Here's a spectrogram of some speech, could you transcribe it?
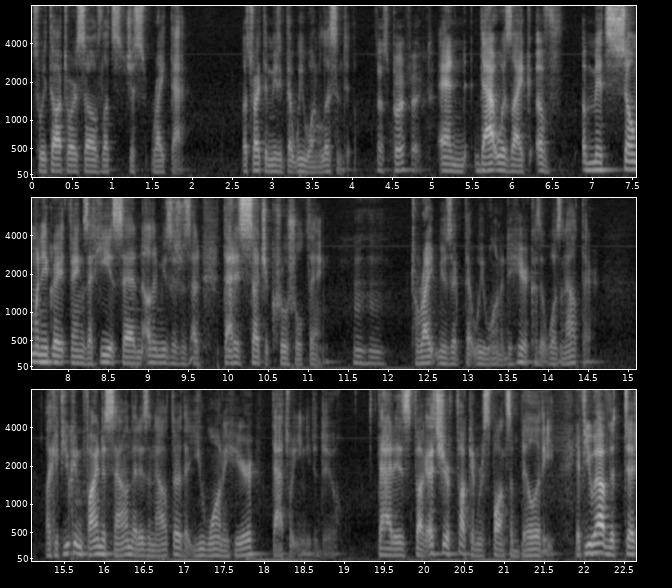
So we thought to ourselves, let's just write that. Let's write the music that we want to listen to That's perfect. and that was like of amidst so many great things that he has said and other musicians said that is such a crucial thing Mm-hmm. to write music that we wanted to hear because it wasn't out there like if you can find a sound that isn't out there that you want to hear that's what you need to do that is fuck that's your fucking responsibility if you have the t-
